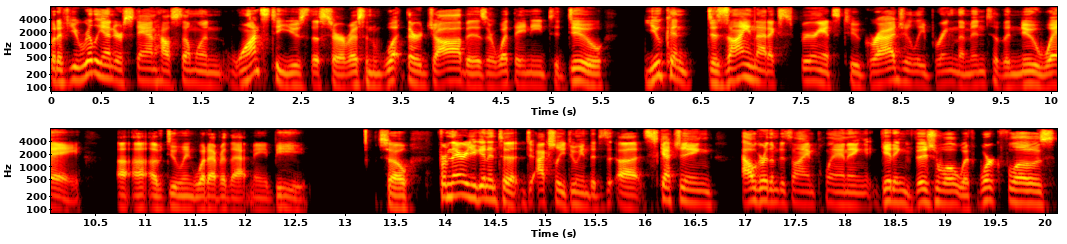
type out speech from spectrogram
But if you really understand how someone wants to use the service and what their job is or what they need to do, you can design that experience to gradually bring them into the new way uh, uh of doing whatever that may be. So from there, you get into actually doing the uh, sketching, algorithm design planning, getting visual with workflows.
